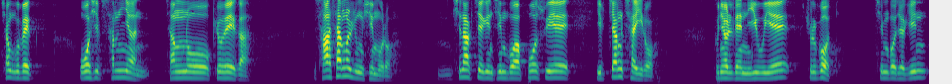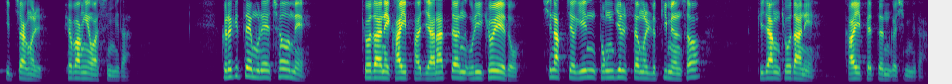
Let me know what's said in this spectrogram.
1953년 장로 교회가 사상을 중심으로 음, 신학적인 진보와 보수의 입장 차이로 분열된 이후에 줄곧 진보적인 입장을 표방해 왔습니다. 그렇기 때문에 처음에 교단에 가입하지 않았던 우리 교회도 신학적인 동질성을 느끼면서 기장 교단에 가입했던 것입니다.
